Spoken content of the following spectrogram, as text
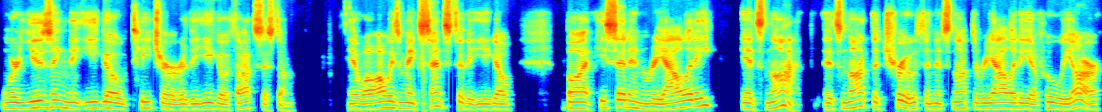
we're using the ego teacher or the ego thought system. It will always make sense to the ego, but he said in reality, it's not. It's not the truth and it's not the reality of who we are.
